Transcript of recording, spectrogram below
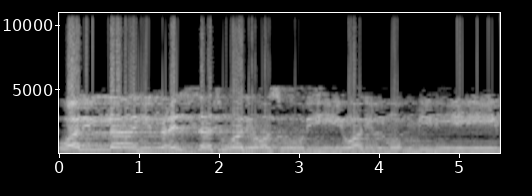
ولله العزة ولرسوله وللمؤمنين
